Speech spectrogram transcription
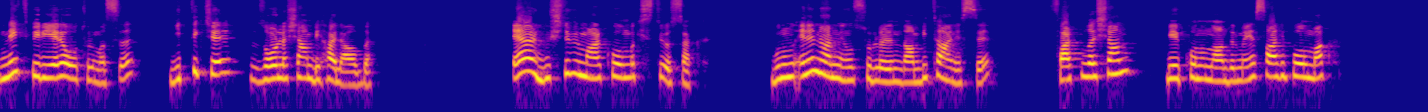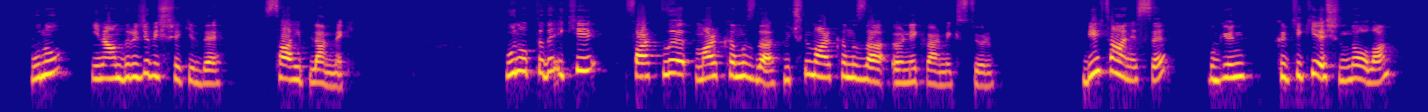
net bir yere oturması gittikçe zorlaşan bir hal aldı. Eğer güçlü bir marka olmak istiyorsak bunun en önemli unsurlarından bir tanesi farklılaşan bir konumlandırmaya sahip olmak, bunu inandırıcı bir şekilde sahiplenmek. Bu noktada iki farklı markamızla, güçlü markamızla örnek vermek istiyorum. Bir tanesi bugün 42 yaşında olan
